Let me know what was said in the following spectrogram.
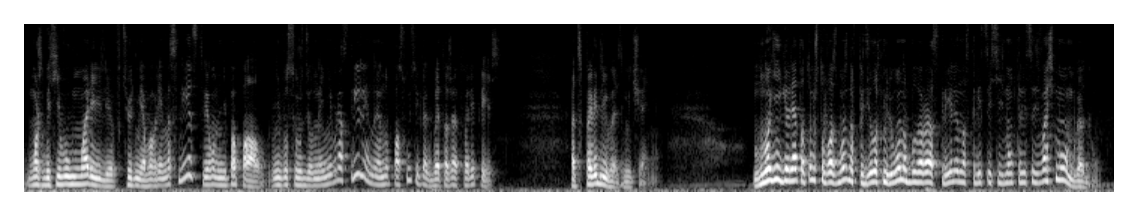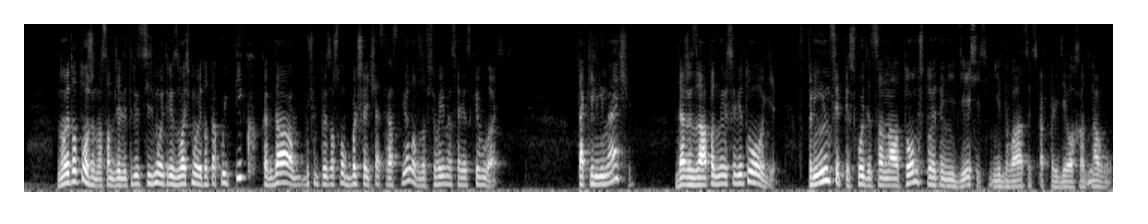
может быть, его уморили в тюрьме во время следствия, он не попал ни в осужденные, ни в расстрелянные, но, по сути, как бы это жертва репрессий. Это справедливое замечание. Многие говорят о том, что, возможно, в пределах миллиона было расстреляно в 1937-1938 году. Но это тоже, на самом деле, 37 38 это такой пик, когда в общем, произошла большая часть расстрелов за все время советской власти. Так или иначе, даже западные советологи в принципе сходятся на том, что это не 10, не 20, а в пределах одного.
